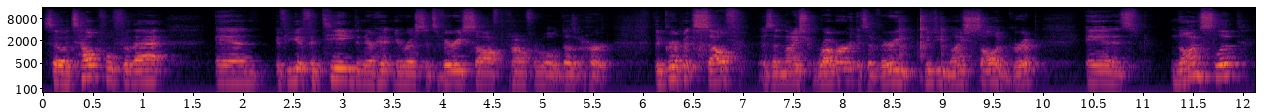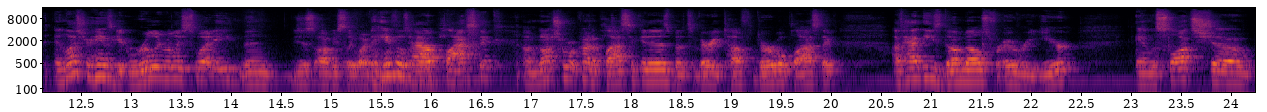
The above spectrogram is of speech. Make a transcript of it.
So it's helpful for that. And if you get fatigued and you're hitting your wrist, it's very soft, comfortable, it doesn't hurt. The grip itself is a nice rubber. It's a very, gives you a nice solid grip. And it's non-slip. Unless your hands get really, really sweaty, then you just obviously wipe The handles are plastic. I'm not sure what kind of plastic it is, but it's a very tough, durable plastic. I've had these dumbbells for over a year, and the slots show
